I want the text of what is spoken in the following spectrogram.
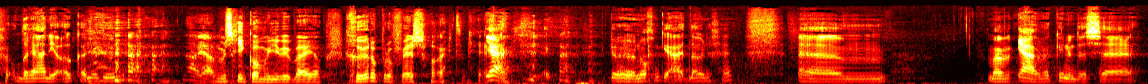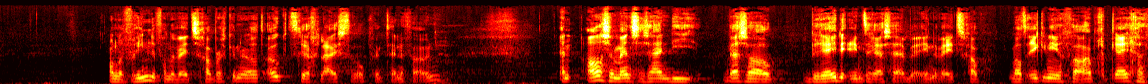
op de radio ook kunnen doen. Nou ja, misschien komen we hier weer bij jouw geurenprofessor. Ja, kunnen we er nog een keer uitnodigen. Ehm, maar ja, we kunnen dus... eh, alle vrienden van de wetenschappers kunnen dat ook terugluisteren op hun telefoon. En als er mensen zijn die best wel brede interesse hebben in de wetenschap... wat ik in ieder geval heb gekregen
